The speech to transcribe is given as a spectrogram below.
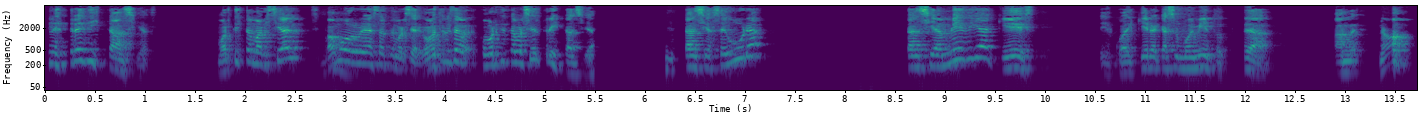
tienes tres distancias. Como artista marcial, vamos a volver a ser arte marcial. Como artista marcial, tres distancias. Distancia segura, distancia media, que es eh, cualquiera que hace un movimiento queda a, ¿no?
